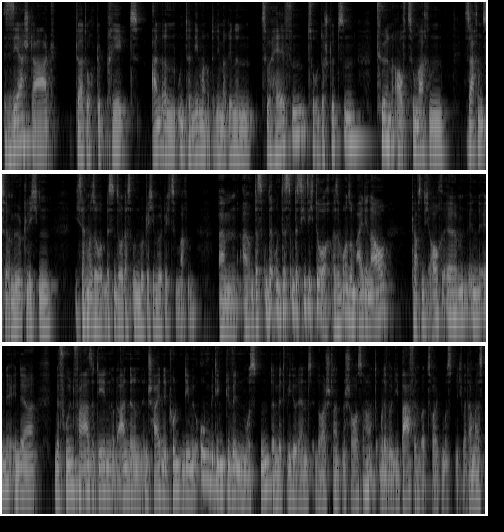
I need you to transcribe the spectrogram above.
sehr stark dadurch geprägt, anderen Unternehmern, Unternehmerinnen zu helfen, zu unterstützen, Türen aufzumachen, Sachen zu ermöglichen. Ich sage mal so ein bisschen so, das Unmögliche möglich zu machen. Ähm, und, das, und, das, und das zieht sich durch. Also in unserem ID Now gab es natürlich auch ähm, in, in, in, der, in der frühen Phase den oder anderen entscheidenden Kunden, die wir unbedingt gewinnen mussten, damit Videodent in Deutschland eine Chance hat. Oder wenn wir die BaFin überzeugen mussten. Ich war damals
